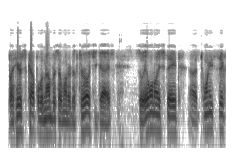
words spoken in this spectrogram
But here's a couple of numbers I wanted to throw at you guys. So Illinois State, uh, 26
